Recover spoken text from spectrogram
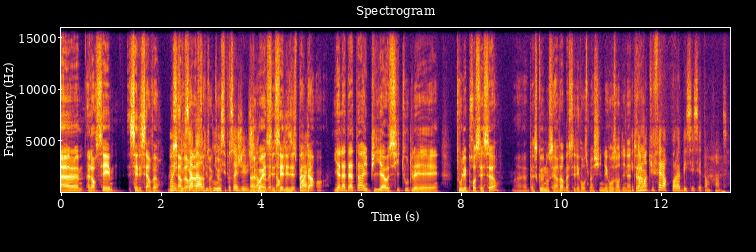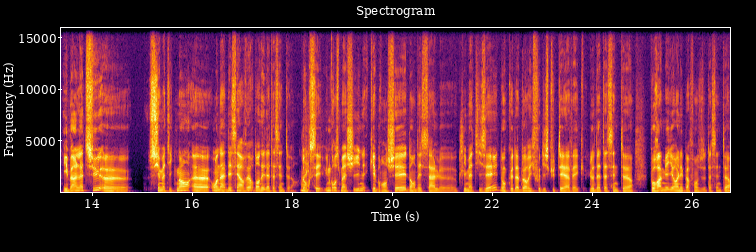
euh, Alors, c'est c'est les serveurs. Serveurs, les serveurs du coup, c'est pour ça que j'ai. Euh, ouais, c'est les espaces. Il y a la data et puis il y a aussi toutes les, tous les processeurs. Euh, parce que nos serveurs, bah, c'est des grosses machines, des gros ordinateurs. Et comment tu fais alors pour la baisser, cette empreinte? Eh bien là-dessus, euh, schématiquement, euh, on a des serveurs dans des data centers. Donc c'est une grosse machine qui est branchée dans des salles climatisées. Donc d'abord, il faut discuter avec le data center pour améliorer les performances du data center,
